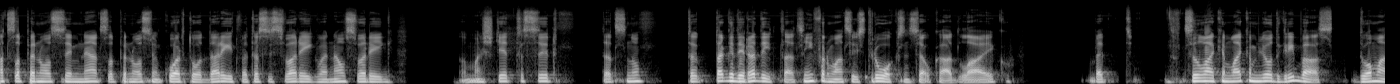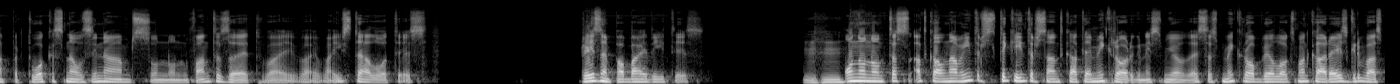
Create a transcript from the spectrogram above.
atslapenosim, neatslapenosim, ko ar to darīt, vai tas ir svarīgi vai nav svarīgi. Man šķiet, tas ir tāds, nu, tagad ir radīts tāds informācijas troksnis jau kādu laiku. Bet cilvēkiem laikam ļoti gribās domāt par to, kas nav zināms, un, un fantazēt vai, vai, vai iztēloties. Reizēm pabaidīties. Mm -hmm. Un, un, un tas atkal nav interes, tik interesanti kā tie mikroorganismi. Jo es esmu mikrobiologs, man kā reiz gribās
